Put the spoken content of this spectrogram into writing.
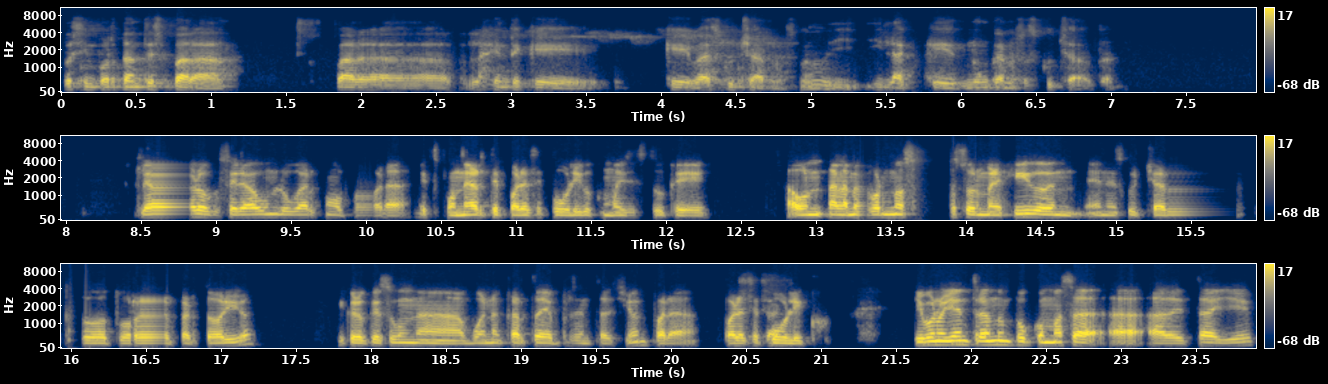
pues importantes para, para la gente que, que va a escucharnos, ¿no? Y, y, la que nunca nos ha escuchado también. Claro, será un lugar como para exponerte para ese público, como dices tú, que aún a lo mejor no has sumergido en, en escuchar todo tu repertorio y creo que es una buena carta de presentación para, para ese Exacto. público. Y bueno, ya entrando un poco más a, detalle,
